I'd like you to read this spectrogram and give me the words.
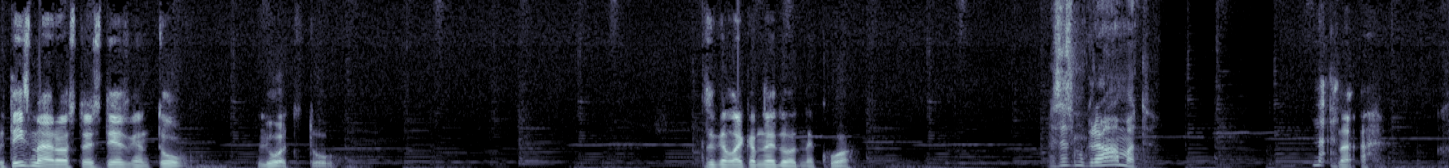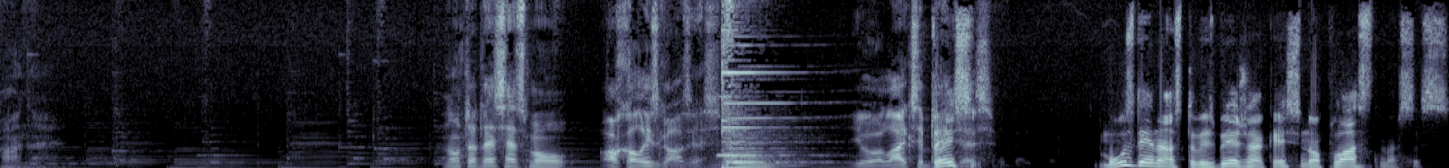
Bet izmēros tas diezgan tuvu. Ļoti tuvu. Tas gan laikam nedod neko. Es esmu grāmata. Nē. Kā nē? Nu, tad es esmu atkal izgāzies. Jo laiks ir Tu esi- beidzies. Mūsdienās tu visbiežāk esi no plastmasas.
